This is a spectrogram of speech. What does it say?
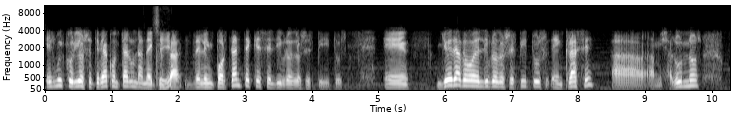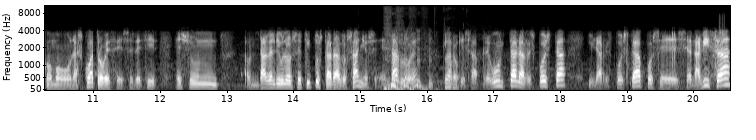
es muy curioso, te voy a contar una anécdota de lo importante que es el libro de los espíritus. Eh, yo he dado el libro de los espíritus en clase a, mis alumnos como unas cuatro veces, es decir, es un dar el libro de los espíritus tarda dos años en darlo, ¿eh? claro. Porque esa pregunta, la respuesta y la respuesta pues eh, se analiza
